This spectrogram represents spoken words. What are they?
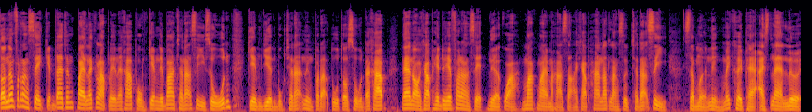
ตอนนั้นฝรั่งเศสเก็บได้ทั้งและกลับเลยนะครับผมเกมในบ้านชนะ 4-0 เกมเยือนบุกชนะ 1 ประตูต่อ0นะครับแน่นอนครับเฮดเฮฝรั่งเศสเหนือกว่ามากมายมหาศาลครับ5นัดหลังสุดชนะ 4 เสมอ 1 ไม่เคยแพ้ไอซ์แลนด์เลย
